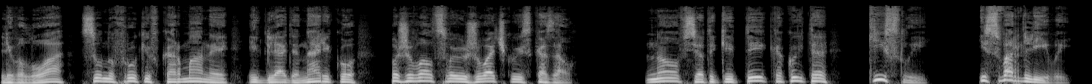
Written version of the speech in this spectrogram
Левалуа, сунув руки в карманы и глядя на реку, пожевал свою жвачку и сказал, «Но все-таки ты какой-то кислый и сварливый.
